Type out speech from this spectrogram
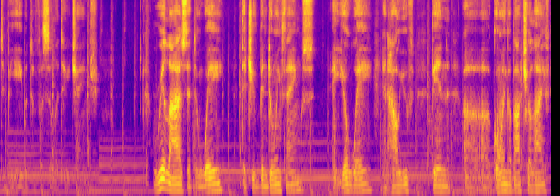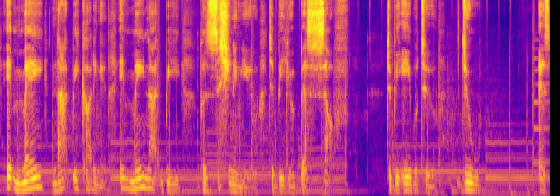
to be able to facilitate change. Realize that the way that you've been doing things and your way and how you've been uh, uh, going about your life, it may not be cutting it. It may not be positioning you to be your best self, to be able to do as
